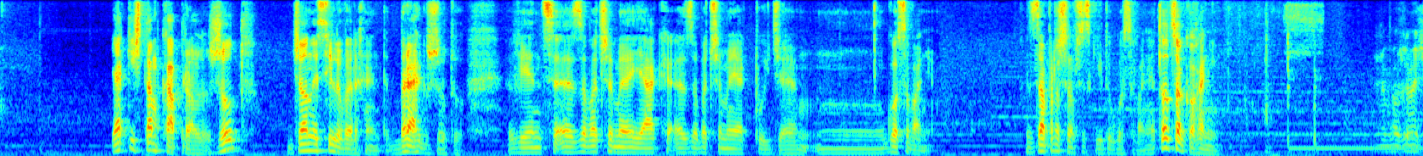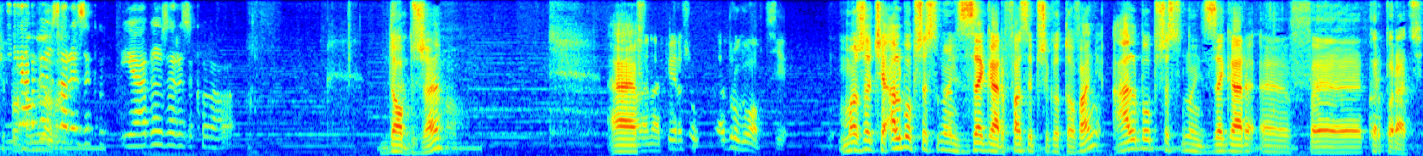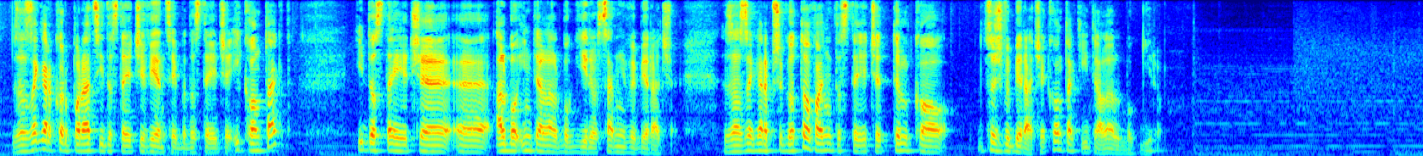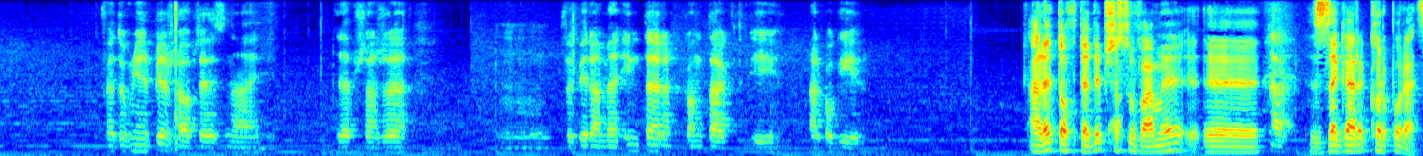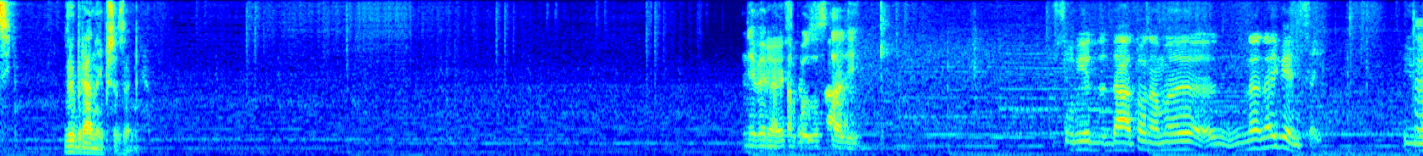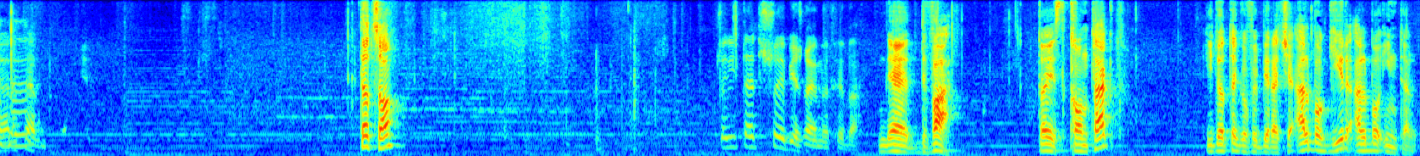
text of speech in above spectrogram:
Jakiś tam kapral. Rzut. Johnny Silverhand. Brak rzutu. Więc e, zobaczymy, jak, e, zobaczymy, jak pójdzie mm, głosowanie. Zapraszam wszystkich do głosowania. To co, kochani? Możemy się Ja bym, zaryzyko... ja bym zaryzykowała. Dobrze. No. E, Ale na pierwszą, na drugą opcję. Możecie albo przesunąć zegar fazy przygotowań, albo przesunąć zegar e, w e, korporacji. Za zegar korporacji dostajecie więcej, bo dostajecie i kontakt, i dostajecie e, albo Intel, albo Giro, sami wybieracie. Za zegar przygotowań dostajecie tylko, coś wybieracie, kontakt, Intel albo Giro. Według mnie pierwsza opcja jest najlepsza, że mm, wybieramy Inter, kontakt i albo Gear. Ale to wtedy przesuwamy e, Tak. zegar korporacji, wybranej przeze mnie. Nie wiem Ja jak tam pozostali. W sumie da to nam e, na, najwięcej. I Mhm. To co? Czyli te trzy bierzemy chyba. E, dwa. To jest kontakt i do tego wybieracie albo Gear, albo Intel.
